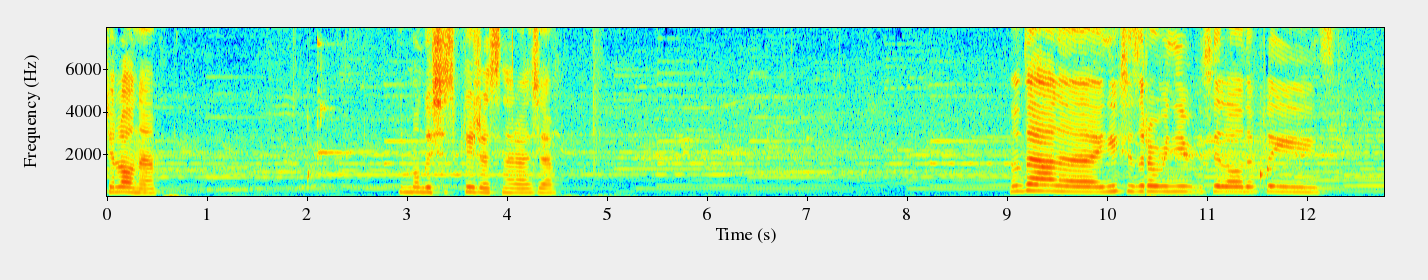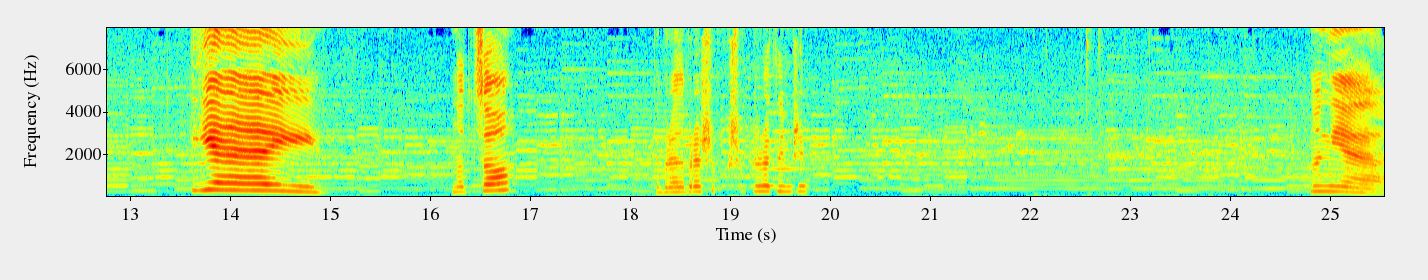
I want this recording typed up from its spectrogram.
zielone. Nie mogę się zbliżyć na razie. No dalej, niech się zrobi nie zielone, please. Jej! No co? Dobra, dobra, szybko, szybko, jak najbliżej. No nie.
